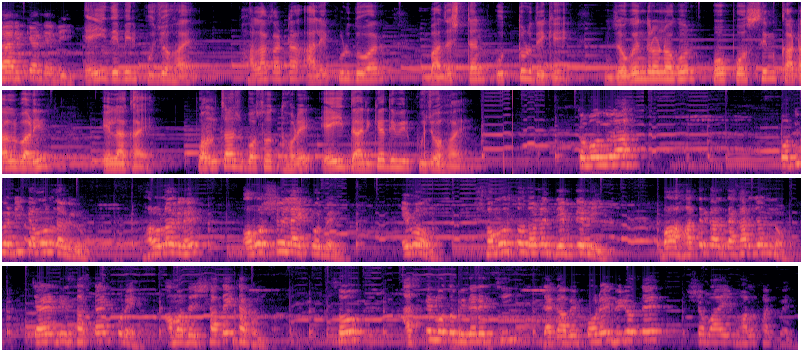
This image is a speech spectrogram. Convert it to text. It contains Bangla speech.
দ্বারিকা দেবী। এই দেবীর পুজো হয় ফালাকাটা আলিপুরদুয়ার বাজেস্টান উত্তর দিকে যোগেন্দ্রনগর ও পশ্চিম কাটালবাড়ির এলাকায়। পঞ্চাশ বছর ধরে এই দ্বারিকা দেবীর পুজো হয়। তো বন্ধুরা প্রতিমাটি কেমন লাগল? ভালো লাগলে অবশ্যই লাইক করবেন এবং সমস্ত ধরনের দেবদেবী বা হাতের কাজ দেখার জন্য চ্যানেলটি সাবস্ক্রাইব করে আমাদের সাথেই থাকুন। সো আজকের মতো বিদায় নিচ্ছি। দেখা হবে পরের ভিডিওতে। সবাই ভালো থাকবেন।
